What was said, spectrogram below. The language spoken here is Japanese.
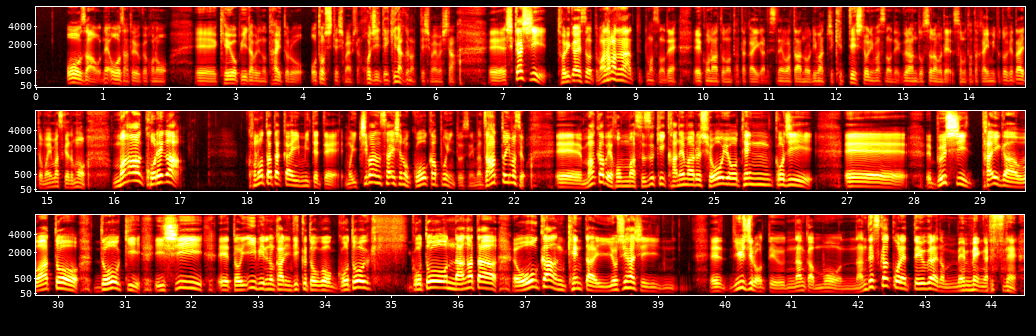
王座をね王座というかこの、えー、KOPW のタイトルを落としてしまいました。保持できなくなってしまいました、えー、しかし取り返すのってまだまだだって言ってますので、えー、この後の戦いがですねまたあのリマッチ決定しておりますのでグランドスラムでその戦い見届けたいと思いますけどもまあこれがこの戦い見ててもう一番最初の豪華ポイントですね。今ざっと言いますよ、えー、真壁本間鈴木金丸商用天小寺、えー、武士タイガー和藤同期石井、えーと、イービルの代わりにディック統合後藤後藤永田大川健太吉橋えー、裕次郎っていうなんかもう何ですかこれっていうぐらいの面々がですね、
